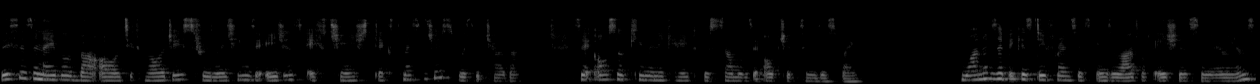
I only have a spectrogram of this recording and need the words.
This is enabled by our technologies through letting the agents exchange text messages with each other. They also communicate with some of the objects in this way. One of the biggest differences in the life of ancient Sumerians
